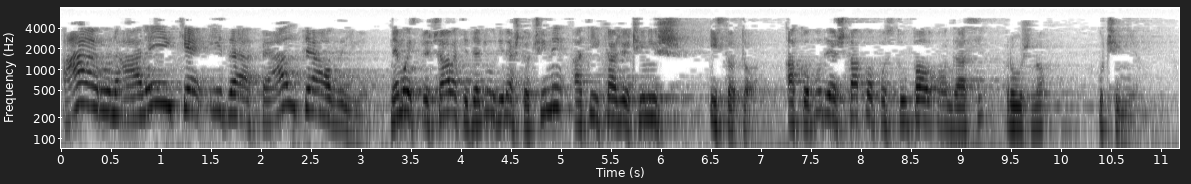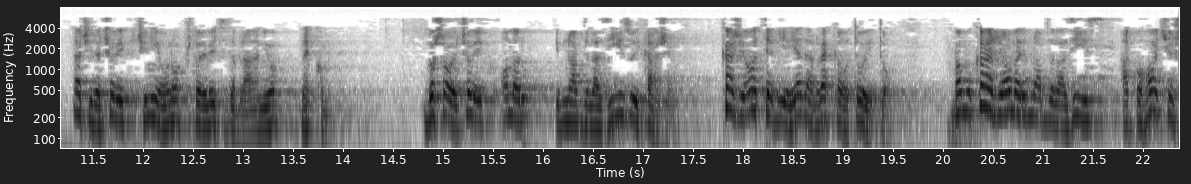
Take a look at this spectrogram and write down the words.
arun alejke iza fealte azimu. Nemoj sprečavati da ljudi nešto čine, a ti kaže činiš isto to. Ako budeš tako postupao, onda si ružno učinio. Znači da čovjek čini ono što je već zabranio nekom. Došao je čovjek Omaru ibn Abdelazizu i kaže Kaže, o tebi je jedan rekao to i to. Pa mu kaže Omar ibn Abdelaziz, ako hoćeš,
